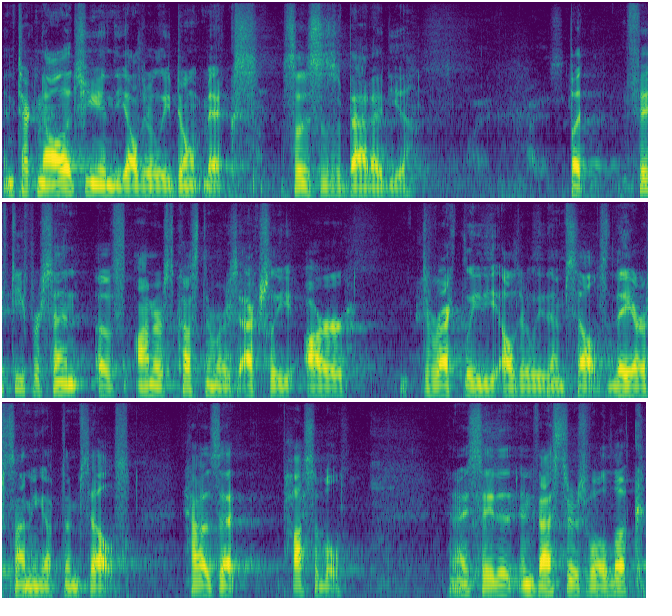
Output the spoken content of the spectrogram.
And technology and the elderly don't mix. So this is a bad idea. But 50% of Honor's customers actually are directly the elderly themselves. They are signing up themselves. How is that possible? And I say to investors, well, look,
